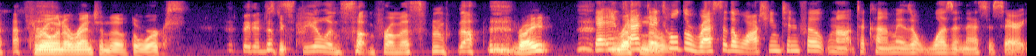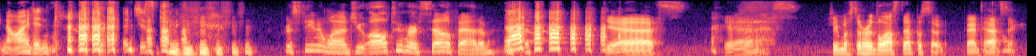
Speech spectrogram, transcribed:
throwing a wrench in the, the works, They'd end up stealing something from us without. right? Yeah, in fact, of I told the rest of the Washington folk not to come as it wasn't necessary. No, I didn't. Just kidding. Christina wanted you all to herself, Adam. yes, yes. She must have heard the last episode. Fantastic.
